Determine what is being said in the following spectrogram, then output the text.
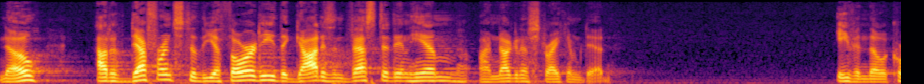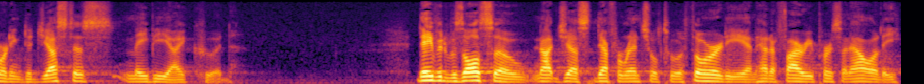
No, out of deference to the authority that God has invested in him, I'm not going to strike him dead. Even though, according to justice, maybe I could. David was also not just deferential to authority and had a fiery personality,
